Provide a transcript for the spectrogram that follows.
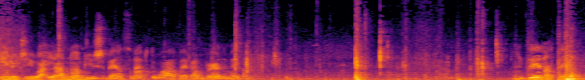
energy. Y'all know I'm usually bouncing off the wall, baby. I'm barely making it. And then I think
